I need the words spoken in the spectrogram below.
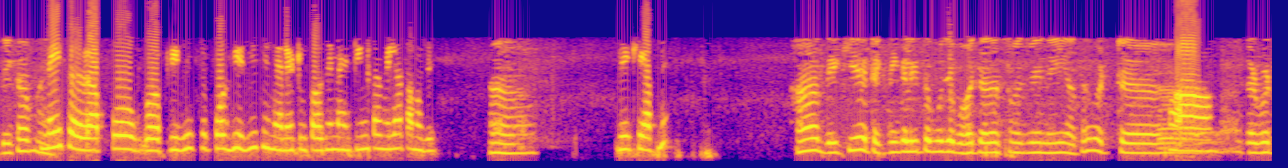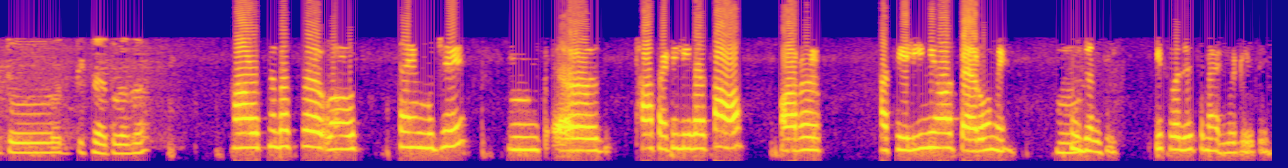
देखा आपने? नहीं सर आपको प्रीवियस रिपोर्ट भेजी थी मैंने 2019 का मिला था मुझे। हाँ। देखिए आपने? हाँ देखिए टेक्निकली तो मुझे बहुत ज़्यादा समझ में नहीं आता बट हाँ। गड़बड़ तो दिख रहा है थोड़ा सा हाँ उसमें बस उस टाइम मुझे था फैटी लीवर था और हथेली में और पैरों में हम्म, सूजन थी इस वजह से मैं एडमिट हुई थी।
